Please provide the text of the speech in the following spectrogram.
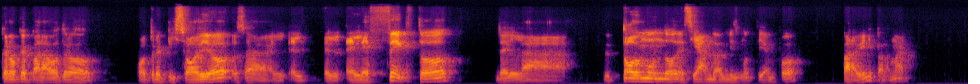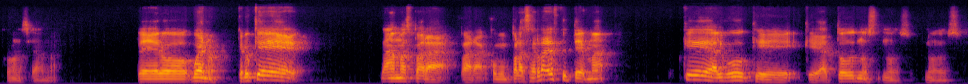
creo que para otro, otro episodio, o sea, el, el, el efecto de, la, de todo el mundo deseando al mismo tiempo, para bien y para mal, como se llama. Pero bueno, creo que nada más para, para, como para cerrar este tema, que algo que, que a todos nos, nos, nos,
